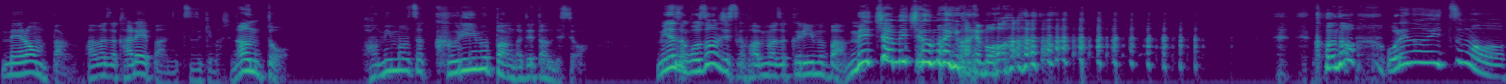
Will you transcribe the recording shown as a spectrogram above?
メロンパンファミマザカレーパンに続きましてなんとファミマザクリームパンが出たんですよ。皆さんご存知ですか？ファミマザクリームパン。めちゃめちゃうまいよあれも。この俺のいつも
